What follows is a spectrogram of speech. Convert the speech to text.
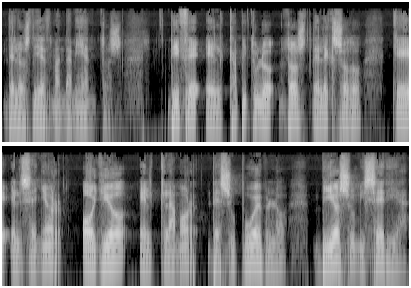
de los diez mandamientos. Dice el capítulo 2 del Éxodo que el Señor oyó el clamor de su pueblo, vio su miseria,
